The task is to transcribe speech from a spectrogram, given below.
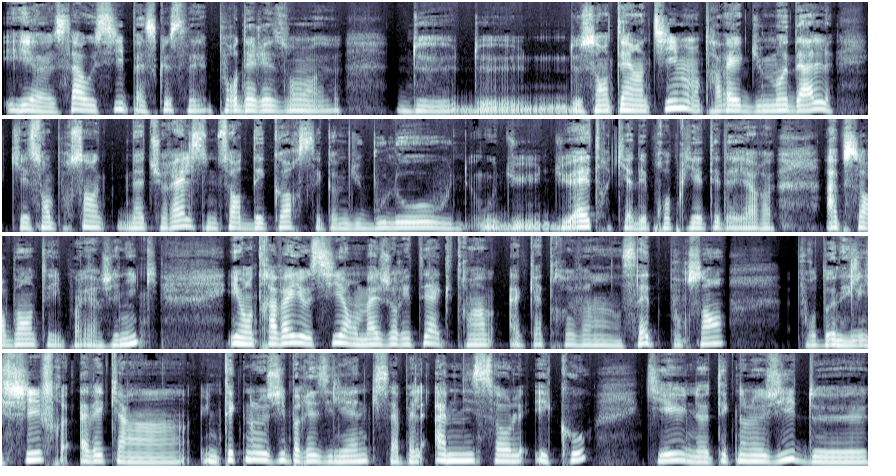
et euh, ça aussi, parce que c'est pour des raisons euh, de, santé intime, on travaille avec du modal qui est 100% naturel. C'est une sorte d'écorce, c'est comme du bouleau ou, du, du, hêtre qui a des propriétés d'ailleurs absorbantes et hypoallergéniques. Et on travaille aussi en majorité à, à 87% pour donner les chiffres, avec un, une technologie brésilienne qui s'appelle Amnisol Eco, qui est une technologie de,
